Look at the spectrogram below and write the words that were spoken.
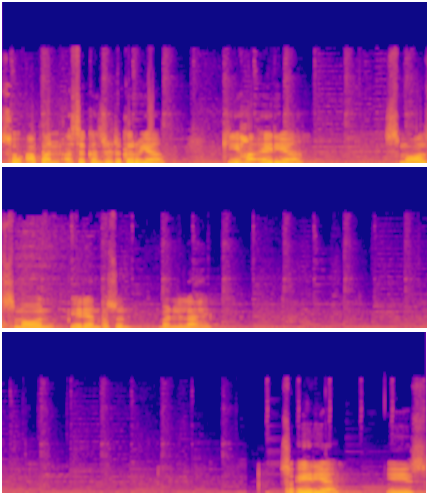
सो आपण असं कन्सिडर करूया की हा एरिया स्मॉल स्मॉल एरियांपासून बनलेला आहे. So area is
